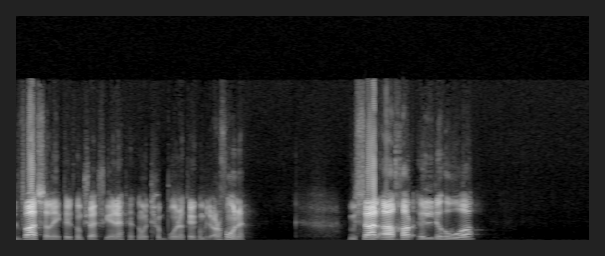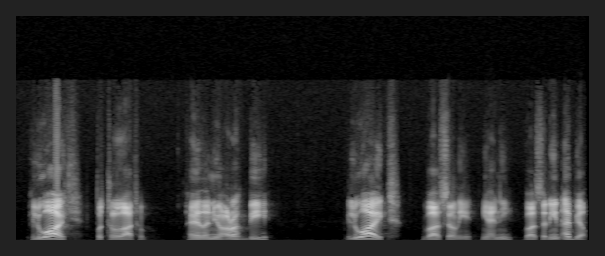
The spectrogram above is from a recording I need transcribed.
الفاسلين كلكم شايفينه كلكم تحبونه كلكم تعرفونه. مثال آخر اللي هو ال white petrolatum أيضا يعرف ب ال white Vaseline يعني فازلين أبيض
